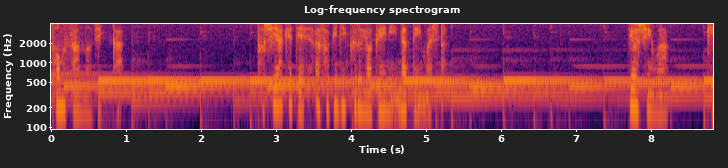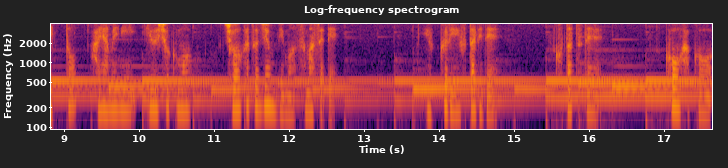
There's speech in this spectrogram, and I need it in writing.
トムさんの実家。年明けて遊びに来る予定になっていました。両親はきっと早めに夕食も正月準備も済ませてゆっくり2人でこたつで紅白を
